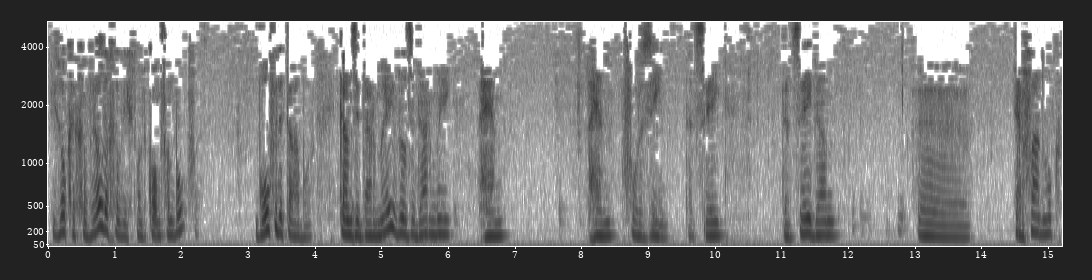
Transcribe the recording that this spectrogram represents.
is ook een geweldige licht, want het komt van boven. Boven de tabor. Kan ze daarmee, wil ze daarmee hen, hen voorzien. Dat zij, dat zij dan uh, ervan ook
